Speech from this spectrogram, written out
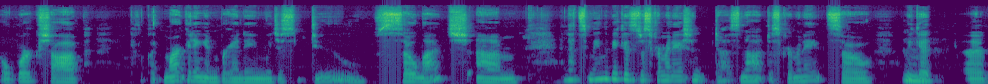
a workshop, it can look like marketing and branding. We just do so much. Um, and that's mainly because discrimination does not discriminate. So we mm. get to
